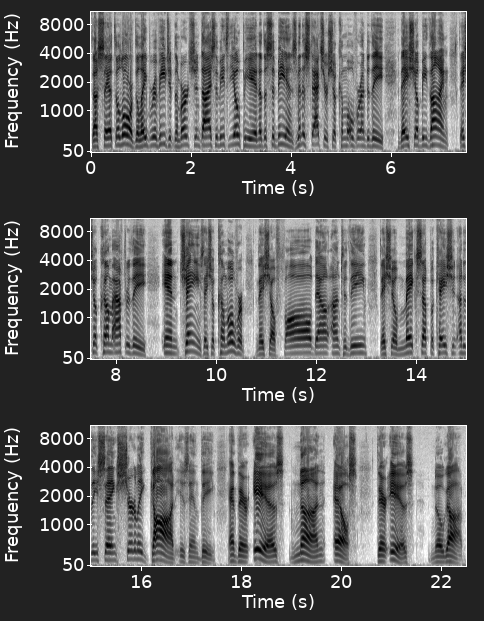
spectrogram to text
Thus saith the Lord, the labor of Egypt, the merchandise of Ethiopia, and of the Sabaeans, men of stature shall come over unto thee. They shall be thine. They shall come after thee in chains. They shall come over, and they shall fall down unto thee. They shall make supplication unto thee, saying, Surely God is in thee, and there is none else. There is no God.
